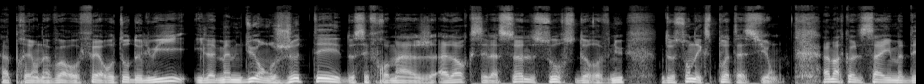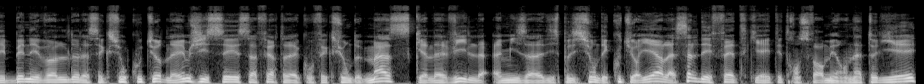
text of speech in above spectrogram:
Après en avoir offert autour de lui, il a même dû en jeter de ses fromages, alors que c'est la seule source de revenus de son exploitation. À Markolsheim, des bénévoles de la section couture de la MJC s'affairent à la confection de masques. La ville a mis à la disposition des couturières la salle des fêtes qui a été transformée en atelier.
